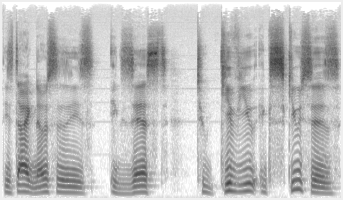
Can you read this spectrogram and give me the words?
these diagnoses exist to give you excuses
